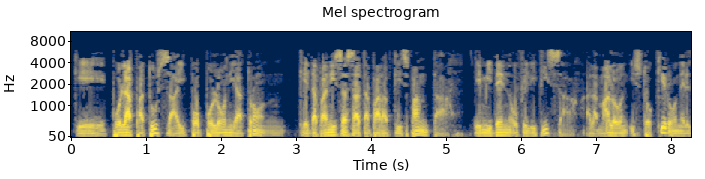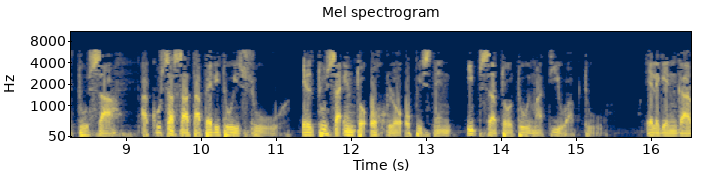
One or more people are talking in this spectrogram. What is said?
και πολλά πατούσα υπό πολλών ιατρών, και δαπανίσασα τα παραπτής πάντα, και μηδέν οφελητήσα, αλλά μάλλον εις το κύρον ελτούσα, ακούσασα τα περί του Ιησού, ελτούσα εν το όχλο οπίστεν ύψατο του ηματίου αυτού. Έλεγεν γαρ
